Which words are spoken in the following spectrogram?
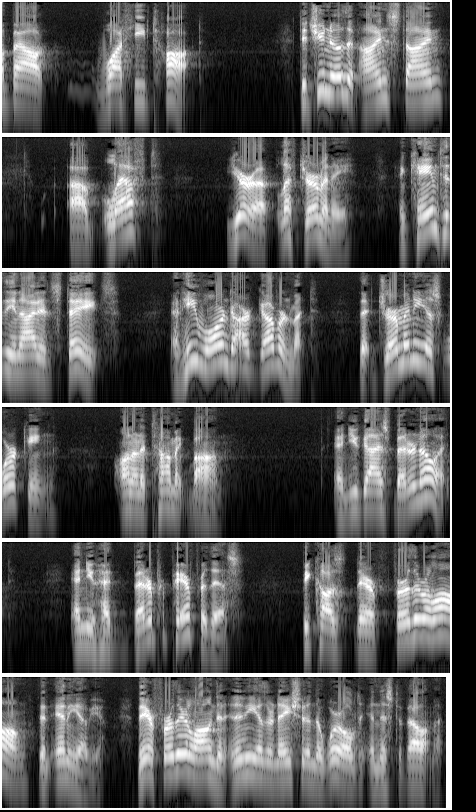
about what he taught. Did you know that Einstein uh, left Europe, left Germany, and came to the United States, and he warned our government that Germany is working on an atomic bomb. And you guys better know it. And you had better prepare for this because they're further along than any of you. They are further along than any other nation in the world in this development.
